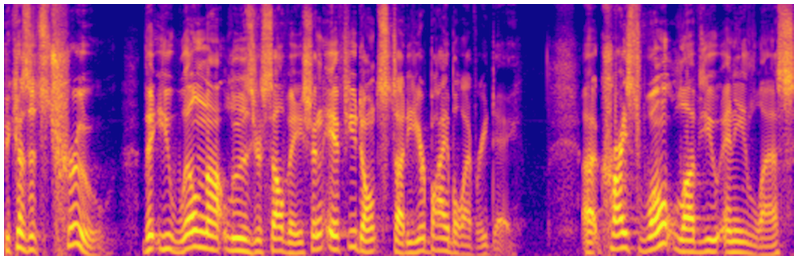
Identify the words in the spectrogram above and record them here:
Because it's true that you will not lose your salvation if you don't study your Bible every day. Uh, Christ won't love you any less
